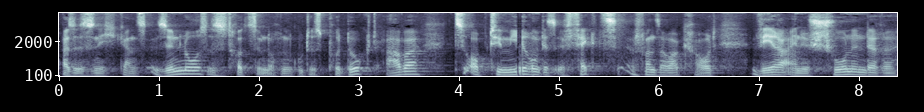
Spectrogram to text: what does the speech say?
Also es ist nicht ganz sinnlos, es ist trotzdem noch ein gutes Produkt, aber zur Optimierung des Effekts von Sauerkraut wäre eine schonendere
